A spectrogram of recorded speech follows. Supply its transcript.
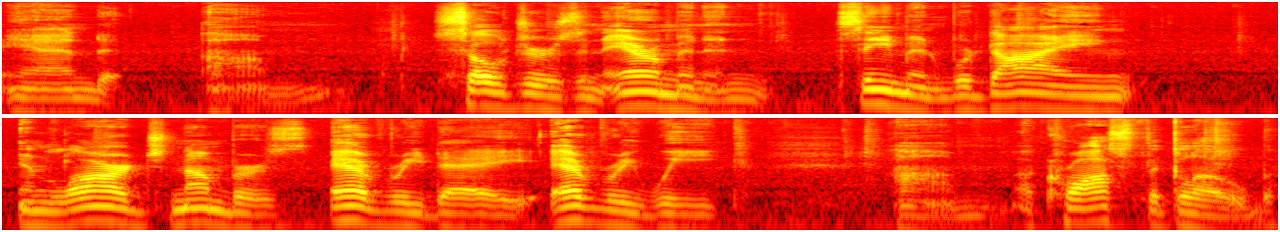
and um, soldiers and airmen and seamen were dying in large numbers every day, every week, um, across the globe.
